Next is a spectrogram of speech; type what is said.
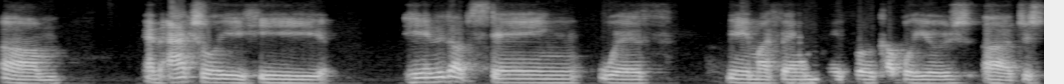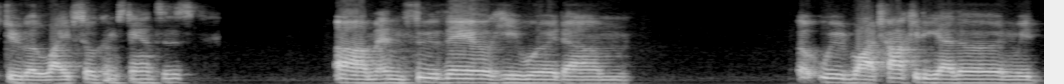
um, and actually he he ended up staying with me and my family for a couple years, uh, just due to life circumstances. Um, and through there, he would um, we would watch hockey together, and we'd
